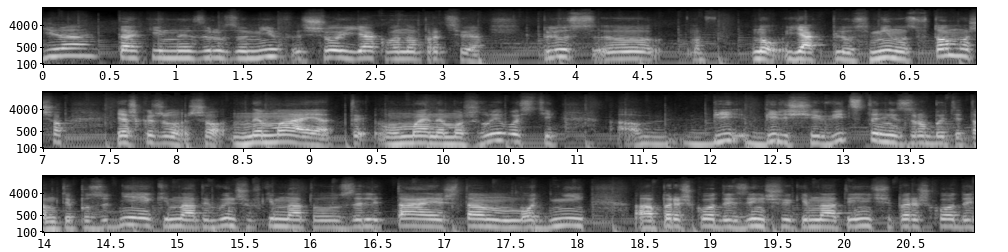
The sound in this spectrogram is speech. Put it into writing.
я так і не зрозумів, що і як воно працює. Плюс, е, ну як плюс, мінус в тому, що я ж кажу, що немає у мене можливості більші відстані зробити, там, типу, з однієї кімнати в іншу в кімнату залітаєш, там одні перешкоди з іншої кімнати, інші перешкоди,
